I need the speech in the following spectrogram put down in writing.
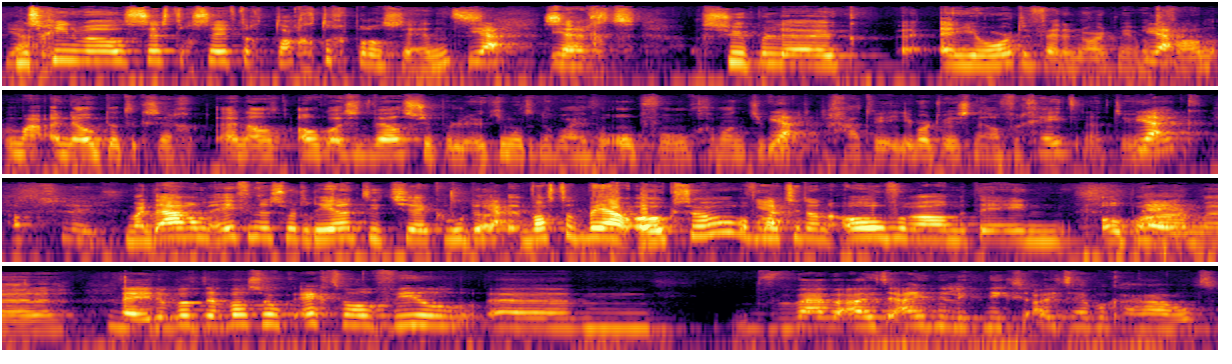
misschien wel 60, 70, 80 procent zegt superleuk en je hoort er verder nooit meer wat Ja. van. Maar en ook dat ik zeg, en als, ook al is het wel superleuk, je moet het nog wel even opvolgen, want je, Ja. wordt, gaat weer, je wordt weer snel vergeten ja, natuurlijk. absoluut. Maar daarom even een soort reality check. Hoe dat- Ja. Was dat bij jou ook zo? Of Ja. had je dan overal meteen open Nee. armen? Nee, er was, er was ook echt wel veel ehm, waar we uiteindelijk niks uit hebben gehaald.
